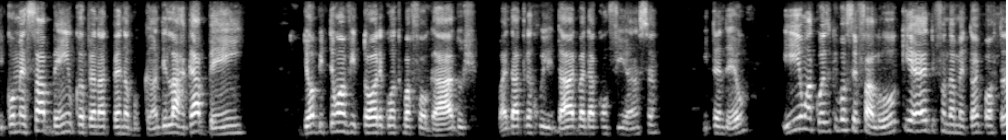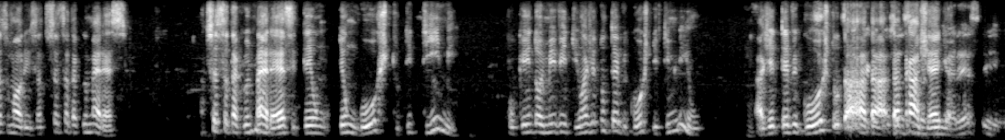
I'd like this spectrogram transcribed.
de começar bem o Campeonato Pernambucano, de largar bem, de obter uma vitória contra o Afogados, vai dar tranquilidade, vai dar confiança, entendeu? E uma coisa que você falou que é de fundamental importância, Maurício, a torcida Santa Cruz merece. A torcida Santa Cruz merece ter um, ter um gosto de time, porque em 2021 a gente não teve gosto de time nenhum. A gente teve gosto da, da, da tragédia. Merece,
